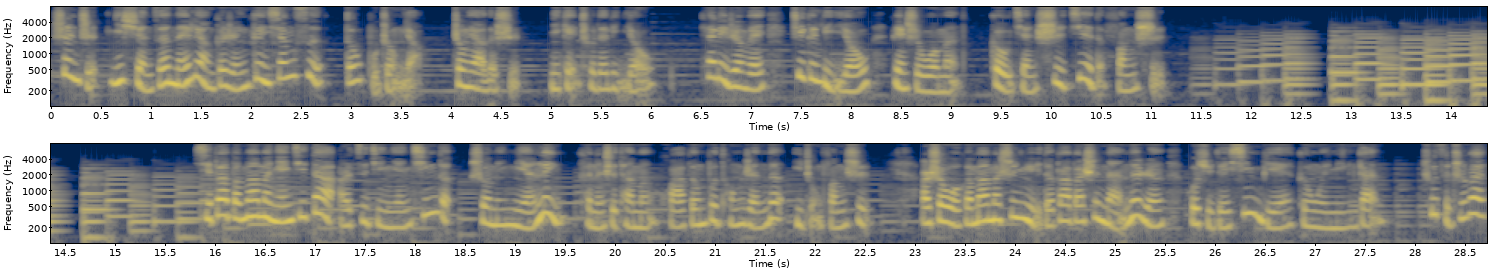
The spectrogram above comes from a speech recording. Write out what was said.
甚至你选择哪两个人更相似都不重要，重要的是你给出的理由。Kelly 认为，这个理由便是我们构建世界的方式。写爸爸妈妈年纪大而自己年轻的，说明年龄可能是他们划分不同人的一种方式；而说我和妈妈是女的，爸爸是男的人，或许对性别更为敏感。除此之外，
